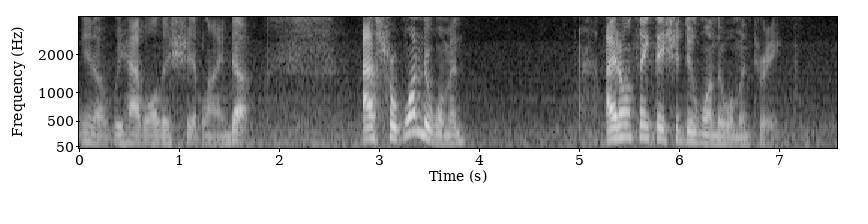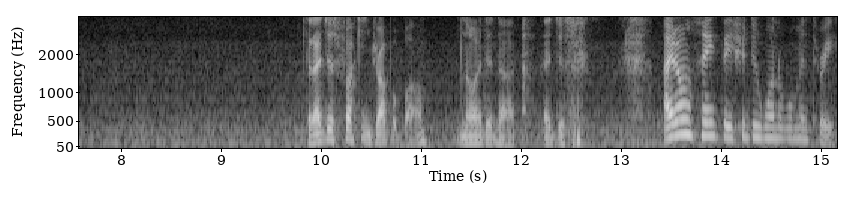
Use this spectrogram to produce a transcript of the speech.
You know we have all this shit lined up. As for wonder woman i don't think they should do wonder woman 3 did i just fucking drop a bomb? No i did not. I just i don't think they should do wonder woman 3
